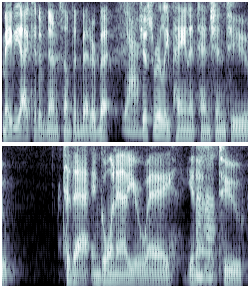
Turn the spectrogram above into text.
maybe I could have done something better, but Yeah. just really paying attention to to that and going out of your way, you know, Uh-huh. to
